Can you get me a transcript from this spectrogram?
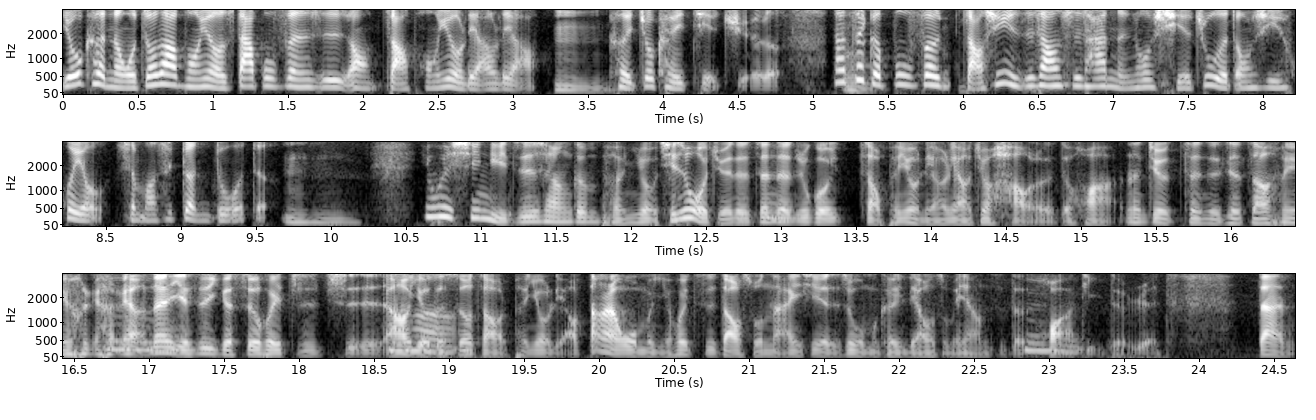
有可能我周到朋友大部分是哦找朋友聊聊，嗯，可以就可以解决了。那这个部分、嗯、找心理咨商师，他能够协助的东西会有什么是更多的？嗯，因为心理咨商跟朋友，其实我觉得真的，如果找朋友聊聊就好了的话，嗯、那就真的就找朋友聊聊，嗯、那也是一个社会支持。然后有的时候找朋友聊，嗯、当然我们也会知道说哪一些人是我们可以聊什么样子的话题的人，嗯、但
